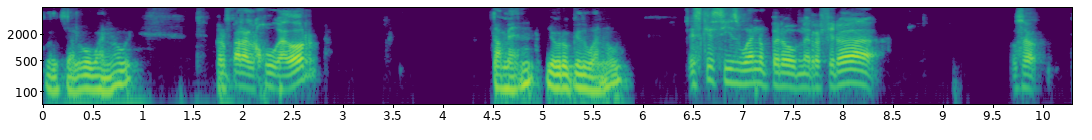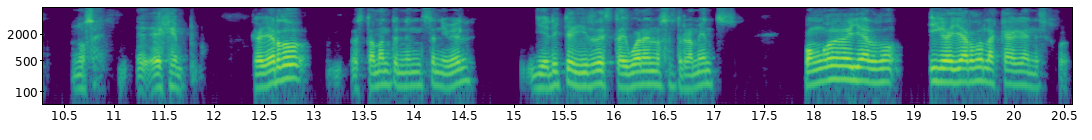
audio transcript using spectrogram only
Es algo bueno, güey. Pero para el jugador, También, yo creo que es bueno, güey. Es que sí es bueno, pero me refiero a, o sea, no sé, e- ejemplo. Gallardo está manteniendo este nivel y Erika Aguirre está igual en los entrenamientos. Pongo a Gallardo y Gallardo la caga en ese juego.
